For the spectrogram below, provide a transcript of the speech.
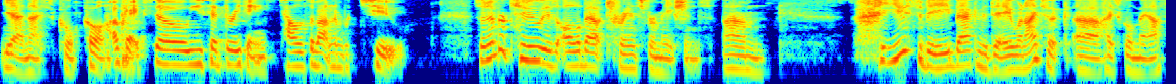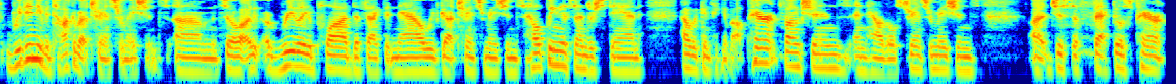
Yeah, nice. Cool. Cool. Okay. So, you said three things. Tell us about number two. So number two is all about transformations. Um, it used to be back in the day when I took uh, high school math, we didn't even talk about transformations. Um, so I, I, really applaud the fact that now we've got transformations helping us understand how we can think about parent functions and how those transformations uh, just affect those parent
